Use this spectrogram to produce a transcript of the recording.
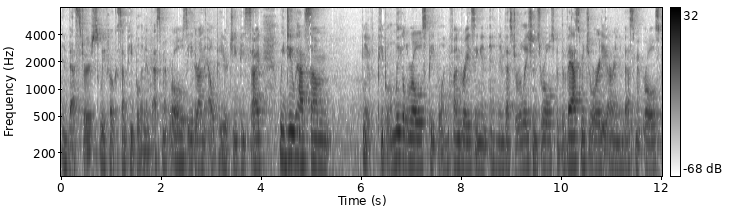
investors. We focus on people in investment roles, either on the LP or GP side. We do have some, you know, people in legal roles, people in fundraising and, and investor relations roles, but the vast majority are in investment roles.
